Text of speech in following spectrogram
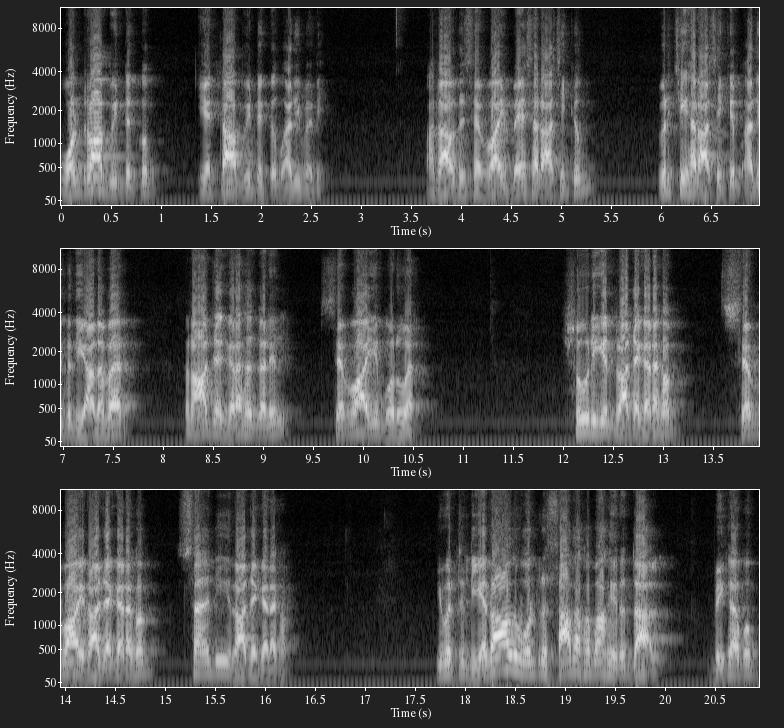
ஒன்றாம் வீட்டுக்கும் எட்டாம் வீட்டுக்கும் அதிபதி. அதாவது செவ்வாய் மேச ராசிக்கும் விருச்சிக ராசிக்கும் அதிபதியானவர் ராஜ கிரகங்களில் செவ்வாயும் ஒருவர். சூரியன் ராஜகிரகம் செவ்வாய் ராஜகிரகம் சனி ராஜகிரகம் இவற்றில் ஏதாவது ஒன்று சாதகமாக இருந்தால் மிகவும்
